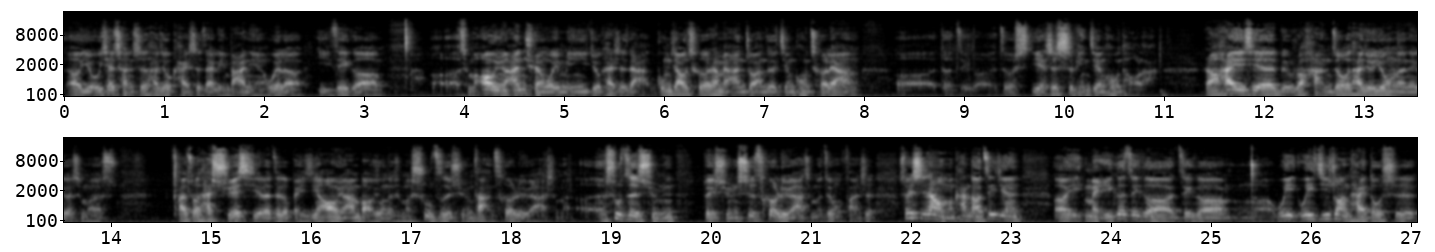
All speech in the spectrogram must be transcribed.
呃有一些城市，它就开始在零八年，为了以这个呃什么奥运安全为名义，就开始在公交车上面安装这个监控车辆呃的这个这个也是视频监控头了。然后还有一些，比如说杭州，他就用了那个什么，他说他学习了这个北京奥运安保用的什么数字巡访策略啊，什么呃数字巡对巡视策略啊，什么这种方式。所以实际上我们看到这件呃每一个这个这个呃危危机状态都是。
